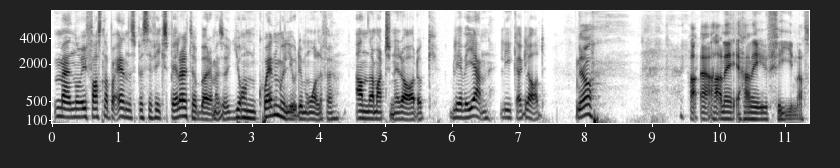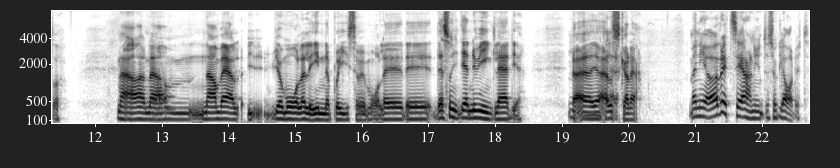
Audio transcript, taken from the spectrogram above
Men om vi fastnar på en specifik spelare till att börja med, så John Quenville gjorde mål för andra matchen i rad och blev igen lika glad. Ja. Han, han, är, han är ju fin alltså. När, han- när, han, när han väl gör mål eller är inne på isen vid mål. Det, det, det är så genuin glädje. Jag, Mm, jag det. älskar det. Men i övrigt ser han ju inte så glad ut.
